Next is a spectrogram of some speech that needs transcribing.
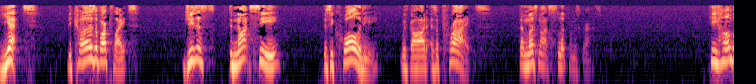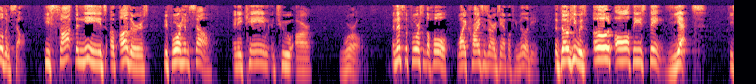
Yet, because of our plight, Jesus did not see this equality with God as a prize that must not slip from his grasp. He humbled himself. He sought the needs of others before himself, and he came into our world. And that's the force of the whole why Christ is our example of humility. That though he was owed all these things, yet he,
